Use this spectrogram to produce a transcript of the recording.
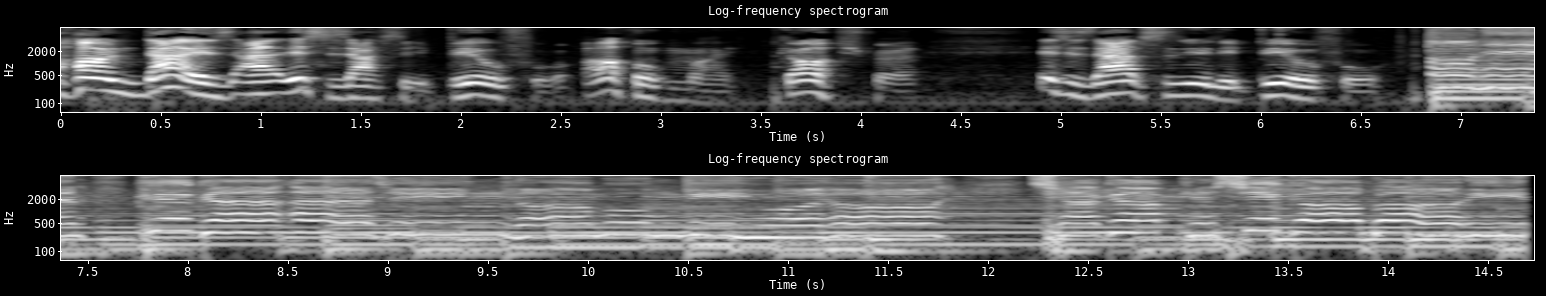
Um, that is. Uh, this is absolutely beautiful. Oh my gosh, bro. This is absolutely beautiful. 보낸 그가 아직 너무 미워요 차갑게 식어버린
